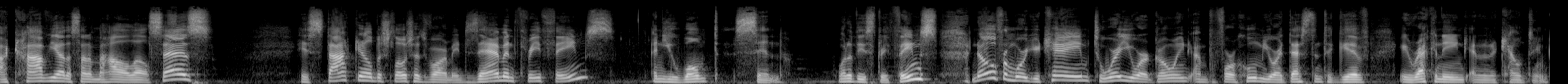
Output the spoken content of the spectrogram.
Akavia, the son of Mahalalel, says, Histakel b'shloshet dvarim. Examine three things, and you won't sin. What are these three things? Know from where you came to where you are going, and before whom you are destined to give a reckoning and an accounting.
